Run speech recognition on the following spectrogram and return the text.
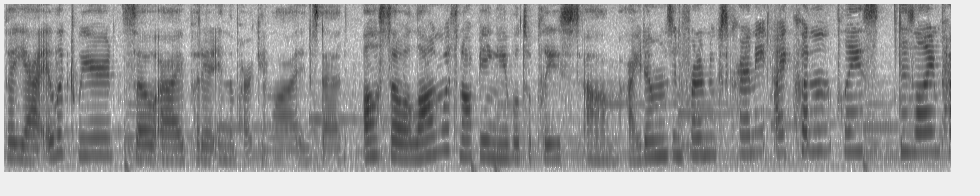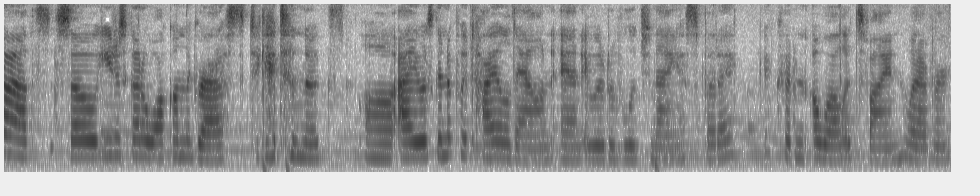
But yeah, it looked weird, so I put it in the parking lot instead. Also, along with not being able to place um, items in front of Nook's Cranny, I couldn't place design paths, so you just gotta walk on the grass to get to Nooks. Uh, I was gonna put tile down and it would have looked nice, but I, I couldn't. Oh well, it's fine, whatever.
